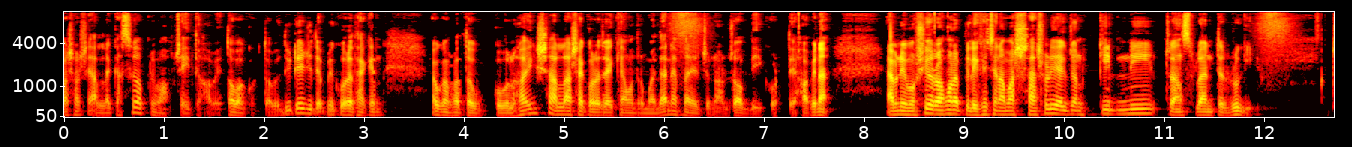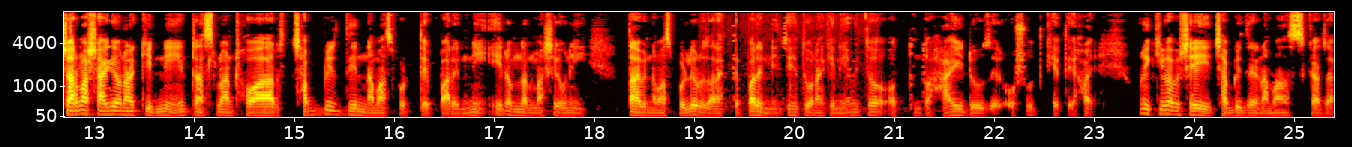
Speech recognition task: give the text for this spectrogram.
পাশাপাশি আল্লাহর কাছেও আপনি মাপ চাইতে হবে তবা করতে হবে। দুইটাই যদি আপনি করে থাকেন এবং আপনার তো কবুল হয়, ইনশাআল্লাহ আশা করা যায় কি আমাদের ময়দানে আপনার এর জন্য আর জব দিয়ে করতে হবে না। এমনি মশিউর রহমান আপনি লিখেছেন, আমার শাশুড়ি একজন কিডনি ট্রান্সপ্লান্টের রুগী। চার মাস আগে ওনার কিডনি ট্রান্সপ্লান্ট হওয়ার ছাব্বিশ দিন নামাজ পড়তে পারেননি। এই রমজান মাসে উনি তারাবির নামাজ পড়লে রোজা রাখতে পারেননি। যেহেতু ওনাকে নিয়মিত অত্যন্ত হাই ডোজের ওষুধ খেতে হয়। উনি কীভাবে সেই ছাব্বিশ দিনের নামাজ কাজা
